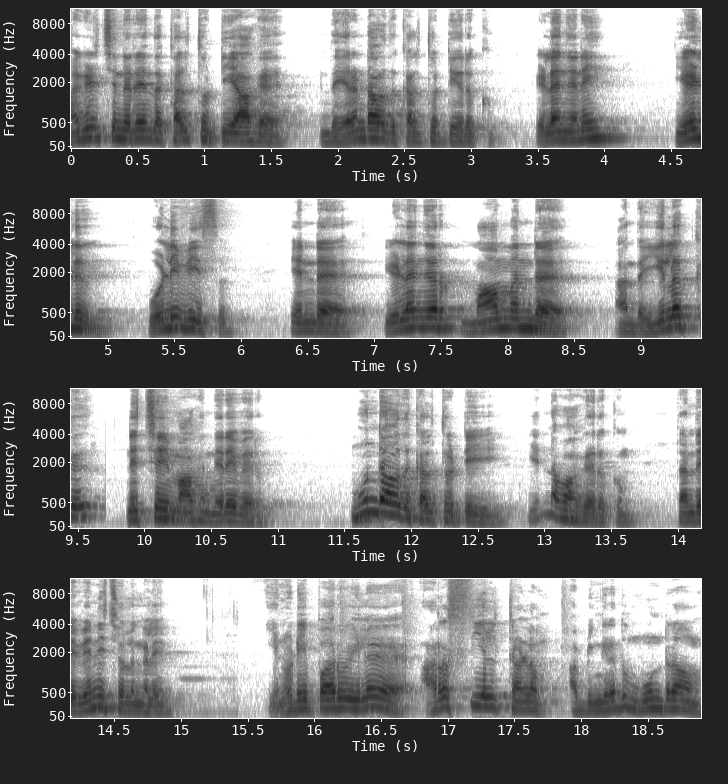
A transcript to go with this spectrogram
மகிழ்ச்சி நிறைந்த கல்தொட்டியாக இந்த இரண்டாவது கல்தொட்டி இருக்கும். இளைஞனை எழு ஒளி வீசு என்ற இளைஞர் மாமன்ற அந்த இலக்கு நிச்சயமாக நிறைவேறும். மூன்றாவது கல்தொட்டி என்னவாக இருக்கும்? தந்தை வெண்ணி சொல்லுங்களேன். என்னுடைய பார்வையில் அரசியல் தளம் அப்படிங்கிறது மூன்றாம்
